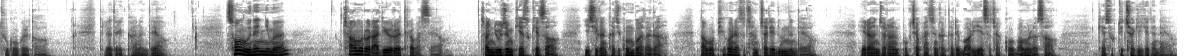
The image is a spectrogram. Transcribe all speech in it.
두 곡을 더 들려드릴까 하는데요. 송은혜님은 처음으로 라디오를 틀어봤어요. 전 요즘 계속해서 이 시간까지 공부하다가 너무 피곤해서 잠자리에 눕는데요. 이런저런 복잡한 생각들이 머리에서 자꾸 머물러서 계속 뒤척이게 되네요.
